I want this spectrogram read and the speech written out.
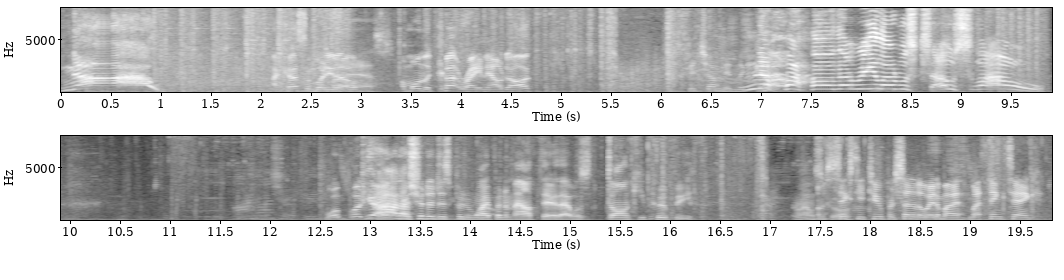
No! I cut somebody My though. ass. I'm on the cut right now, dog. Bitch, I'm in the No! The reload was so slow! Arm launcher approved. What button? God, I should have just been wiping them out there. That was donkey poopy. Oh, I'm 62% of the way to my, my think tank.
